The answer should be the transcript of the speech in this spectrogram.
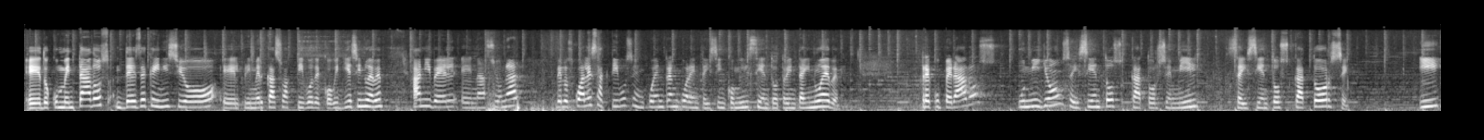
eh, documentados desde que inició el primer caso activo de COVID-19 a nivel eh, nacional, de los cuales activos se encuentran 45.139. Recuperados, 1.614.614. Y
